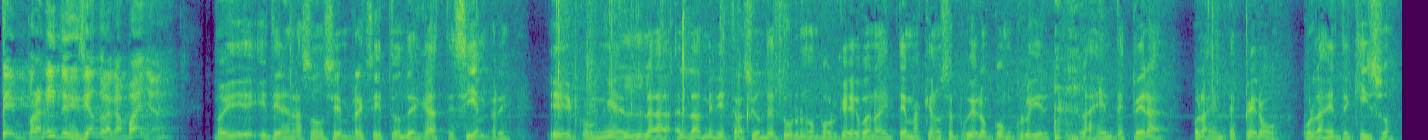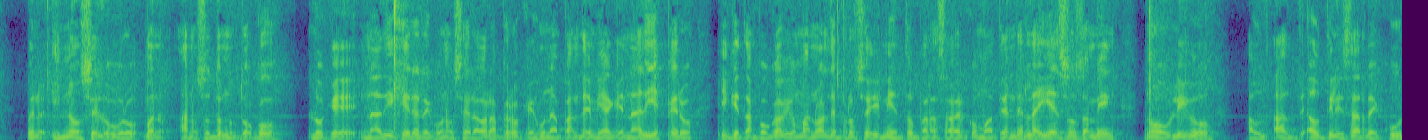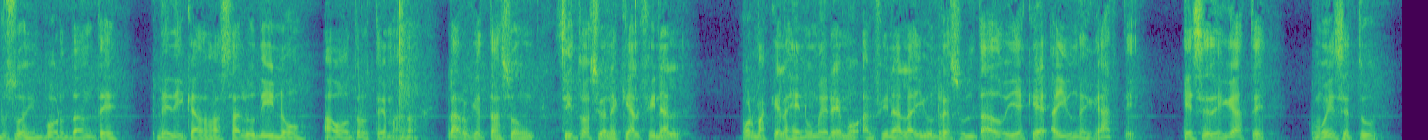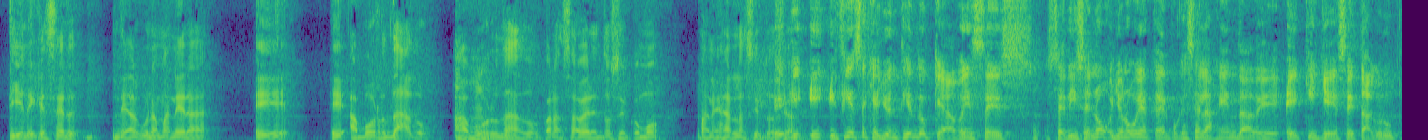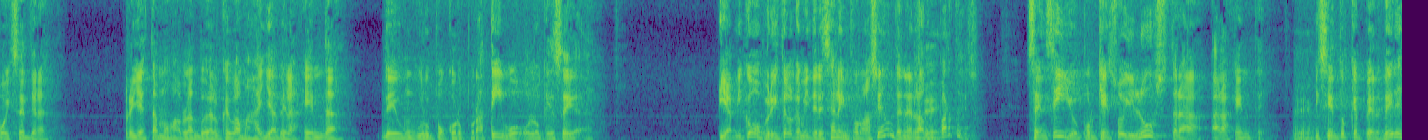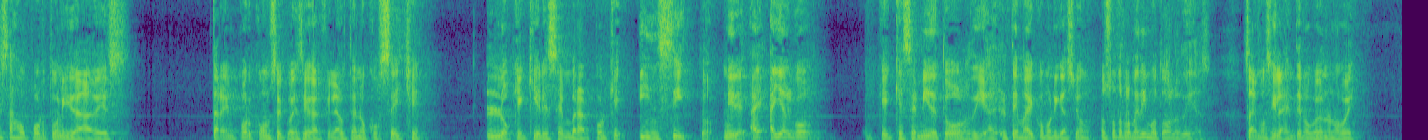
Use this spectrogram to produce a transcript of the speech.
tempranito iniciando la campaña. No, y, tienes razón, siempre existe un desgaste, siempre eh, con la, administración de turno, porque bueno, hay temas que no se pudieron concluir, la gente espera, o la gente esperó, o la gente quiso, bueno, y no se logró. Bueno, a nosotros nos tocó lo que nadie quiere reconocer ahora, pero que es una pandemia que nadie esperó y que tampoco había un manual de procedimiento para saber cómo atenderla. Y eso también nos obligó a, utilizar recursos importantes dedicados a salud y no a otros temas. Claro que estas son situaciones que al final por más que las enumeremos, al final hay un resultado y es que hay un desgaste. Ese desgaste, como dices tú, tiene que ser de alguna manera eh, eh, abordado, abordado para saber entonces cómo manejar la situación. Y, y, fíjese que yo entiendo que a veces se dice, no, yo no voy a caer porque esa es la agenda de X, Y, Z grupo, etcétera. Pero ya estamos hablando de algo que va más allá de la agenda de un grupo corporativo o lo que sea. Y a mí como periodista lo que me interesa es la información, tener las dos partes. Sencillo, porque eso ilustra a la gente. Y siento que perder esas oportunidades traen por consecuencia que al final usted no coseche lo que quiere sembrar. Porque, insisto, mire, hay, algo que, que, se mide todos los días, el tema de comunicación. Nosotros lo medimos todos los días. Sabemos si la gente nos ve o no nos ve.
